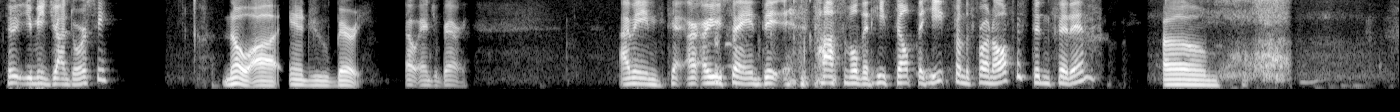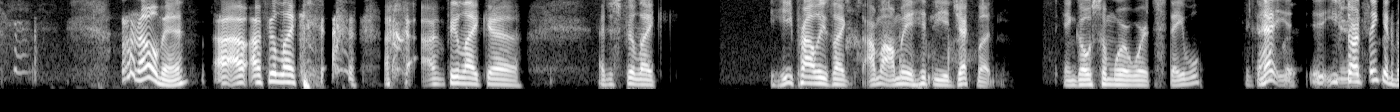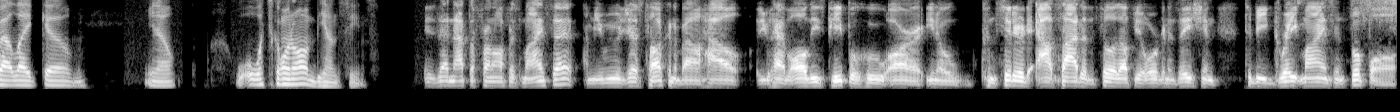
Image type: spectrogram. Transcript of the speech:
Who- You mean John Dorsey? No, uh Andrew Berry. Oh, Andrew Berry. I mean, are, are you saying th- is it possible that he felt the heat from the front office, didn't fit in? Um I don't know, man. I I- I feel like I feel like uh I just feel like he probably is like I'm I'm gonna hit the eject button and go somewhere where it's stable. And that- Exactly. you start it's- thinking about like um you know wh- what's going on behind the scenes. Is that not the front office mindset? I mean, we were just talking about how you have all these people who are, you know, considered outside of the Philadelphia organization to be great minds in football.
